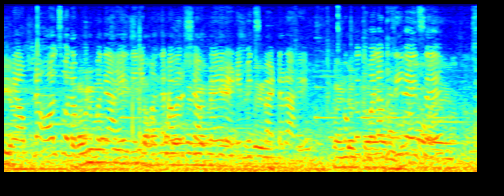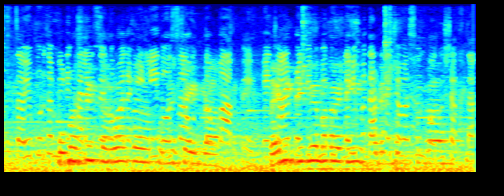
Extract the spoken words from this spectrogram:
हे या. आपल्या ऑल सोलापूरमध्ये आहे गेली पंधरा वर्ष आपलं हे आम्ही रेडी मिक्स games बॅटर आहे फक्त तुम्हाला घरी. द्यायचं आहे चवीपुरतं मीठ घालायचं तुम्हाला इडली डोसा उत्तप्पा आप्पे हे तुम्ही मराठी कुठलेही पदार्थ याच्यापासून बघू शकता.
